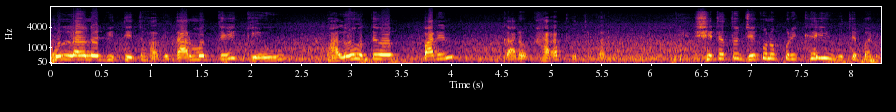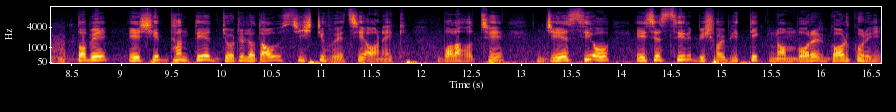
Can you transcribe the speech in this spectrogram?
মূল্যায়নের ভিত্তিতে হবে। তার মধ্যে কেউ ভালো হতেও পারেন, কারও খারাপ হতে পারে। সেটা তো যে কোনো পরীক্ষাই হতে পারে। তবে এই সিদ্ধান্তে জটিলতাও সৃষ্টি হয়েছে অনেক। বলা হচ্ছে, জেএসসি ও এইচএসসির বিষয়ভিত্তিক নম্বরের গড় করে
